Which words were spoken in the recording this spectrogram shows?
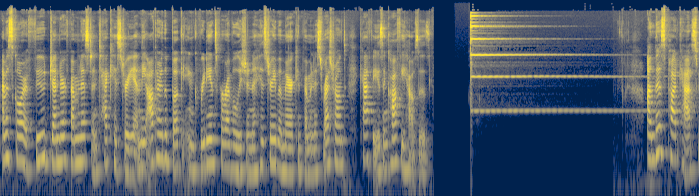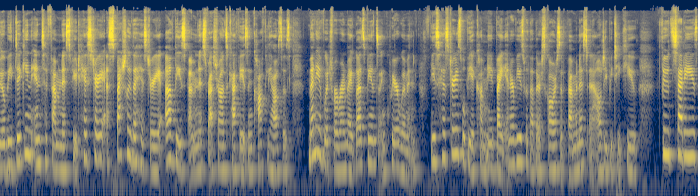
I'm a scholar of food, gender, feminist, and tech history, and the author of the book Ingredients for Revolution A History of American Feminist Restaurants, Cafes, and Coffee Houses. On this podcast, we'll be digging into feminist food history, especially the history of these feminist restaurants, cafes, and coffee houses, many of which were run by lesbians and queer women. These histories will be accompanied by interviews with other scholars of feminist and LGBTQ food studies,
